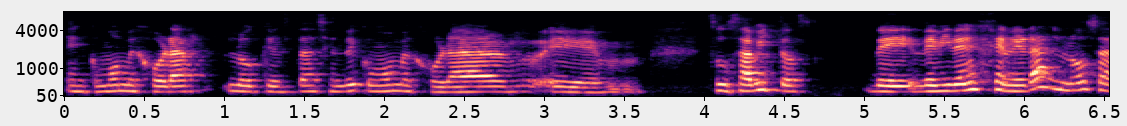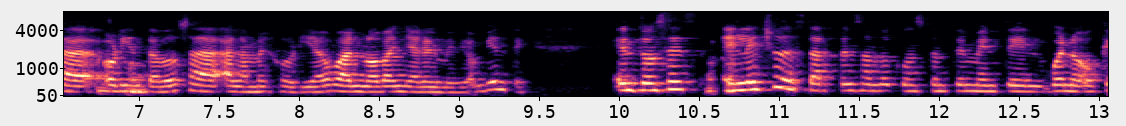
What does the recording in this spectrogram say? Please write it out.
en cómo mejorar lo que está haciendo y cómo mejorar em, sus hábitos de, vida en general, ¿no? O sea, orientados a, la mejoría o a no dañar el medio ambiente. Entonces, el hecho de estar pensando constantemente en, bueno, ok,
